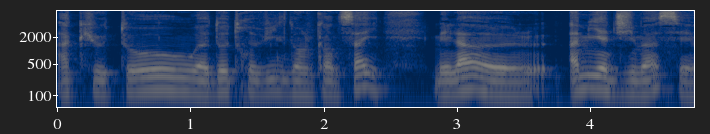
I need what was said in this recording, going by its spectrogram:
à Kyoto ou à d'autres villes dans le Kansai, mais là, à Miyajima, c'est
